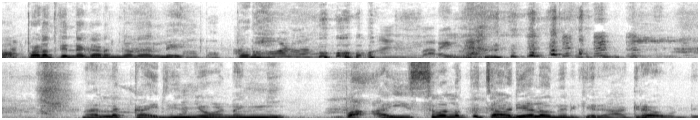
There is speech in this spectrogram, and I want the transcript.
പപ്പടത്തിന്റെ കടങ്കഥ അല്ലേ പപ്പടം. പറയില്ല. നല്ല കരിഞ്ഞുണങ്ങി ഇപ്പൊ ഐസ് വെള്ളത്തിൽ ചാടിയാലോ എന്ന് എനിക്കൊരു ആഗ്രഹമുണ്ട്.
